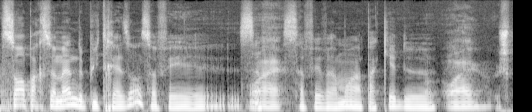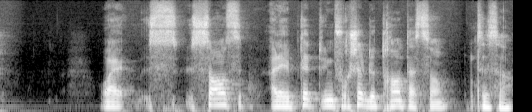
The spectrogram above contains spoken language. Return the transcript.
100 par semaine depuis 13 ans, ça fait, ça, Ouais. ça fait vraiment un paquet de. Ouais. je- Ouais. s- 100, c'est- allez, peut-être une fourchette de 30 à 100, C'est ça.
